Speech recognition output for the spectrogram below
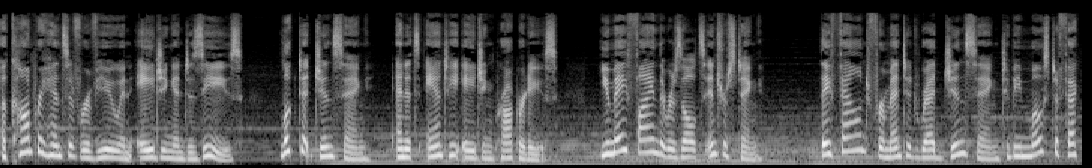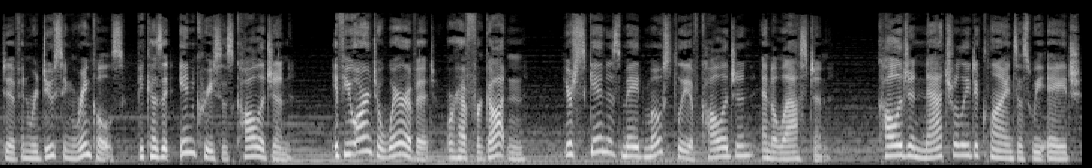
A comprehensive review in Aging and Disease looked at ginseng and its anti-aging properties. You may find the results interesting. They found fermented red ginseng to be most effective in reducing wrinkles because it increases collagen. If you aren't aware of it or have forgotten, your skin is made mostly of collagen and elastin. Collagen naturally declines as we age,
